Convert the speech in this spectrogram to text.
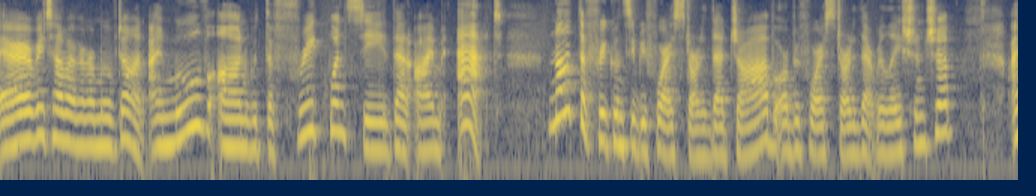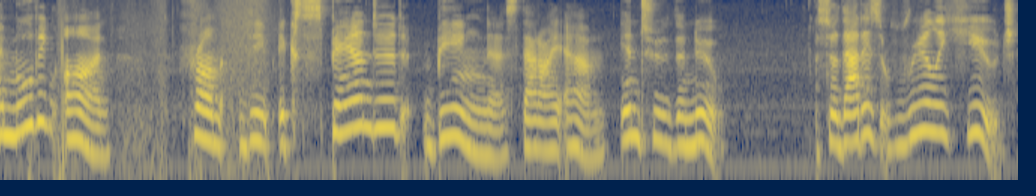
every time I've ever moved on, I move on with the frequency that I'm at, not the frequency before I started that job or before I started that relationship. I'm moving on from the expanded beingness that I am into the new. So that is really huge.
